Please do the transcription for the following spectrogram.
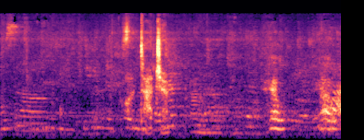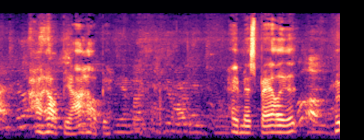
Awesome. Want to touch him? Help. I'll help you. I'll help you. Hey, Miss Bailey, Cool. we-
